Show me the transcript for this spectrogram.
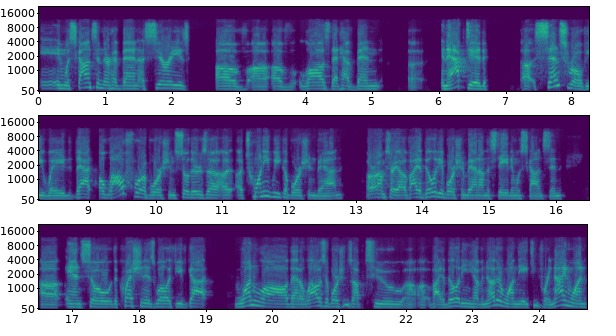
in wisconsin there have been a series of uh, of laws that have been uh, enacted uh, since Roe v. Wade that allow for abortion. So there's a, a 20 week abortion ban or I'm sorry, a viability abortion ban on the state in Wisconsin. Uh, and so the question is, well, if you've got one law that allows abortions up to uh, viability, and you have another one, the 1849 one,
